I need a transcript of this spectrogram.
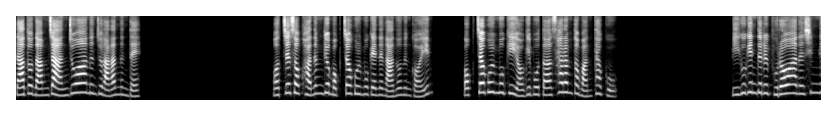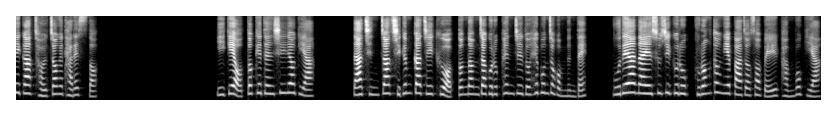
나도 남자 안 좋아하는 줄 알았는데. 어째서 관음교 먹자 골목에는 안 오는 거임? 먹자 골목이 여기보다 사람 더 많다고. 미국인들을 부러워하는 심리가 절정에 달했어. 이게 어떻게 된 실력이야. 나 진짜 지금까지 그 어떤 남자 그룹 팬질도 해본 적 없는데 무대 하나의 수직으로 구렁텅이에 빠져서 매일 반복이야.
